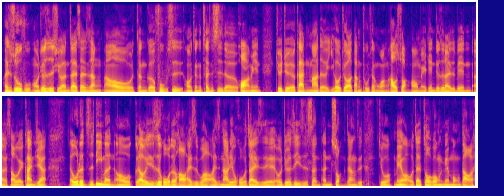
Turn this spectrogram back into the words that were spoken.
很舒服。我就是喜欢在山上，然后整个俯视哦，整个城市的画面，就觉得干妈的以后就要当土城王，好爽哦！每天就是来这边呃，稍微看一下。呃，我的子弟们，然后到底是活得好还是不好，还是哪里有火灾之类的？我觉得自己是神，很爽这样子。结果没有啊，我在周公里面梦到了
